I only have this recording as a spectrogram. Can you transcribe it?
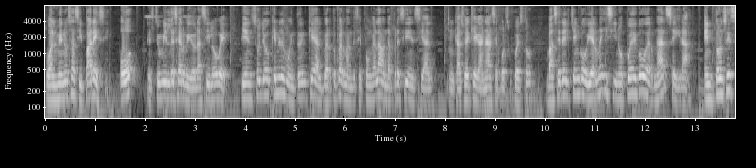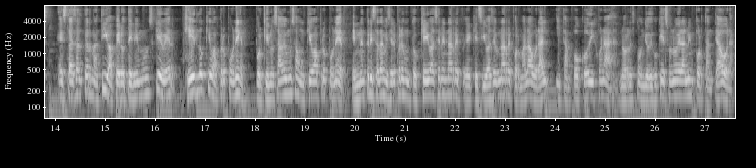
o al menos así parece. O este humilde servidor así lo ve. Pienso yo que en el momento en que Alberto Fernández se ponga la banda presidencial, en caso de que ganase, por supuesto, va a ser él quien gobierne y si no puede gobernar, se irá. Entonces está esa alternativa, pero tenemos que ver qué es lo que va a proponer, porque no sabemos aún qué va a proponer. En una entrevista también se le preguntó qué iba a hacer en eh, que si iba a hacer una reforma laboral y tampoco dijo nada, no respondió, dijo que eso no era lo importante ahora.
